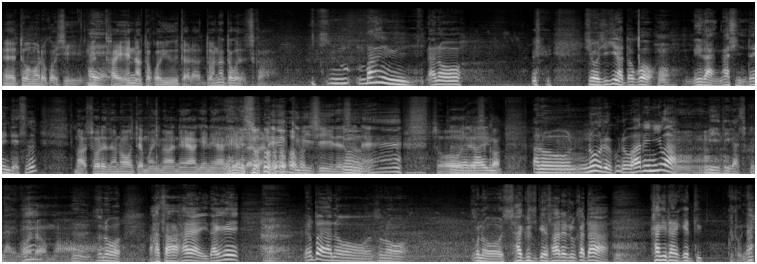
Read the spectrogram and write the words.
えー、トウモロコシ、ええ。大変なとこ言うたらどんなとこですか？1万あの 正直なとこ、う値段がしんどいんですまあそれでのうても今値上げ値上げだからね。厳しいですね、そうだですか。あの、能力の割には利益が少ないね、あらまあ。うん。その朝早いだけ、やっぱりあのそのこの作付けされる方、限られてくるね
